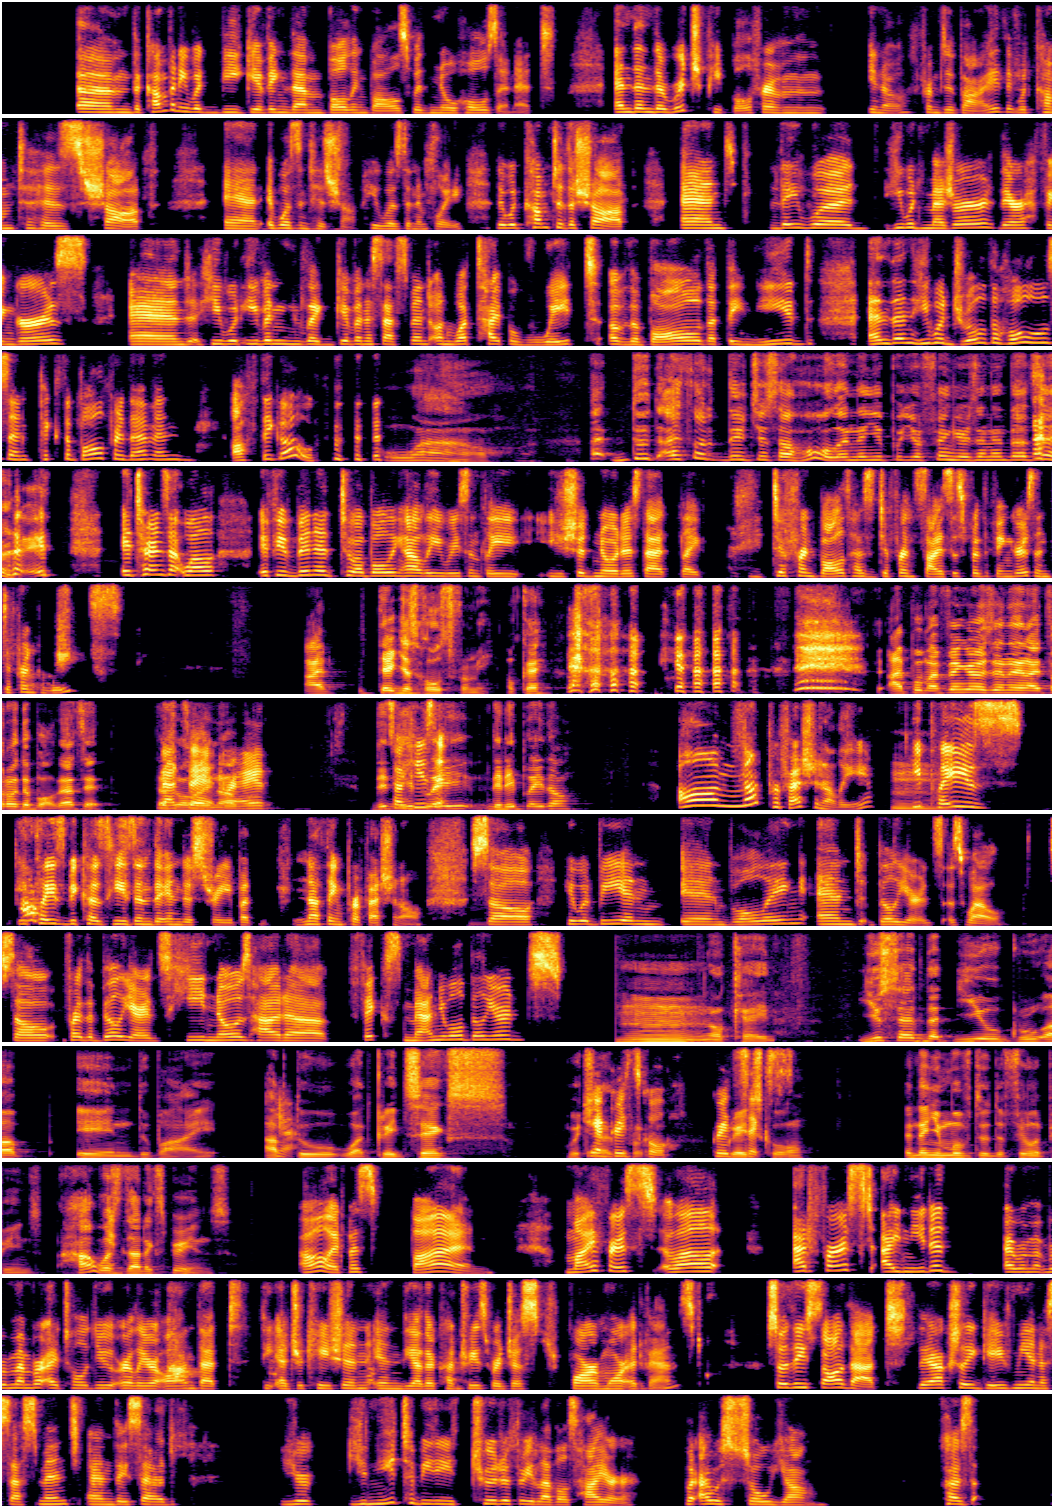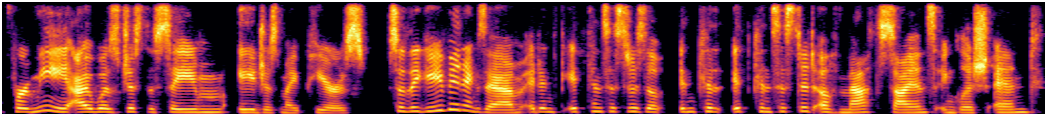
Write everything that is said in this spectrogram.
um the company would be giving them bowling balls with no holes in it. And then the rich people from you know, from Dubai, they would come to his shop and it wasn't his shop. He was an employee. They would come to the shop and they would he would measure their fingers and he would even like give an assessment on what type of weight of the ball that they need and then he would drill the holes and pick the ball for them and off they go wow. I, dude, I thought they're just a hole and then you put your fingers and then that's it. it it turns out well if you've been to a bowling alley recently you should notice that like different balls has different sizes for the fingers and different weights I, they're just holes for me, okay? yeah I put my fingers and then I throw the ball. That's it. that's, all I it know right about. Did So he he's a- play? did he play though? um not professionally he plays he plays because he's in the industry but nothing professional so he would be in in bowling and billiards as well so for the billiards he knows how to fix manual billiards Mm, okay. You said that you grew up in Dubai up Yeah. to what grade six, which yeah grade for- school grade, grade six school, and then you moved to the Philippines. How was that experience? Oh, it was fun. My first, well, at first I needed I remember remember I told you earlier on that the education in the other countries were just far more advanced. So they saw that. They actually gave me an assessment and they said you're you need to be 2 to 3 levels higher. But I was so young. Cuz for me, I was just the same age as my peers. So they gave me an exam. It it consisted of it consisted of math, science, English, and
